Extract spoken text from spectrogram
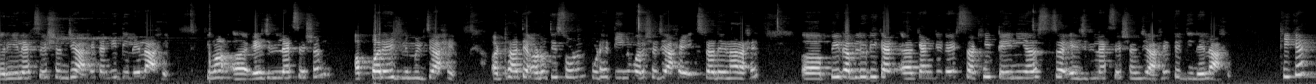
रिलॅक्सेशन जे आहे त्यांनी दिलेलं आहे. किंवा age relaxation upper age limit जे आहे अठरा ते अडोतीस सोडून पुढे तीन वर्ष जे आहे एक्स्ट्रा देणार आहेत. पीडब्ल्यू डी कॅन्डिडेटसाठी टेन इयर्सचं एज रिलॅक्सेशन जे आहे ते दिलेलं आहे. ठीक आहे?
